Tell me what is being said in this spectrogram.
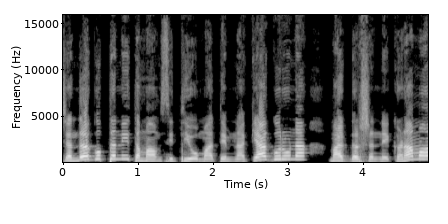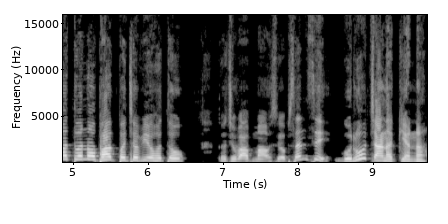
ચંદ્રગુપ્તની તમામ સિદ્ધિઓમાં તેમના કયા ગુરુના માર્ગદર્શનને ઘણા મહત્વનો ભાગ ભજવ્યો હતો? તો જવાબમાં આવશે ઓપ્શન સી ગુરુ ચાણક્યના.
